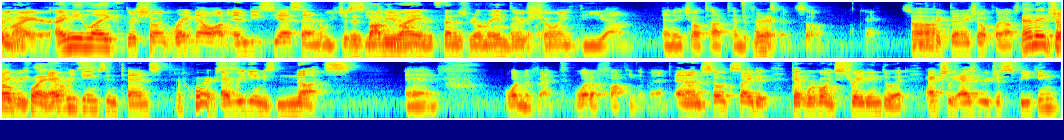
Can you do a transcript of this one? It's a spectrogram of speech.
have no idea. Niedermayer. I mean, like, They're showing right now on NBCSN. We've just seen Bobby. Ryan. It's not his real name, They're the way. showing the um, NHL top ten defensemen. So okay, so Uh, we picked the NHL playoffs. NHL which I agree. playoffs. Every game's intense. Of course. Every game is nuts, and what an event! What a fucking event! And I'm so excited that we're going straight into it. Actually, as we were just speaking,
